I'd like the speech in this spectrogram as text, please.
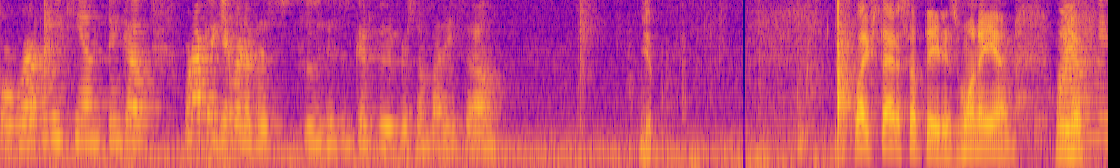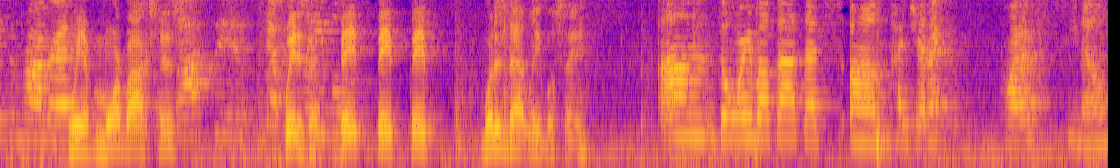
or wherever we can think of. We're not going to get rid of this food. This is good food for somebody, so. Yep. Life status update is 1 a.m. We Finally have made some progress. we have more boxes. boxes. We have Wait a sec, babe, babe, babe. What does that label say? Um, don't worry about that. That's um, hygienic products, you know,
